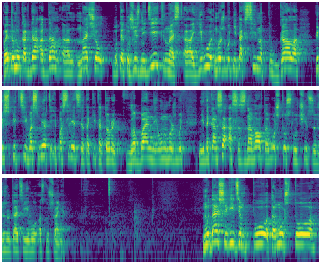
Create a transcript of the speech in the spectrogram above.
Поэтому, когда Адам э, начал вот эту жизнедеятельность, э, его, может быть, не так сильно пугала перспектива смерти и последствия такие, которые глобальные. Он, может быть, не до конца осознавал того, что случится в результате его ослушания. Мы дальше видим по тому, что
